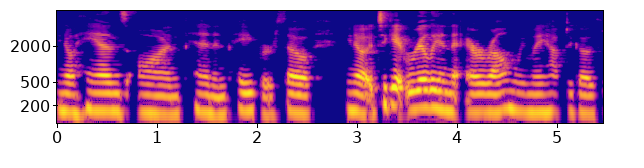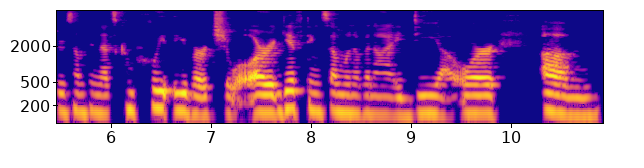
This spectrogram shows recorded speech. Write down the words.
you know, hands on pen and paper. So, you know, to get really in the air realm, we may have to go through something that's completely virtual or gifting someone of an idea or, um,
